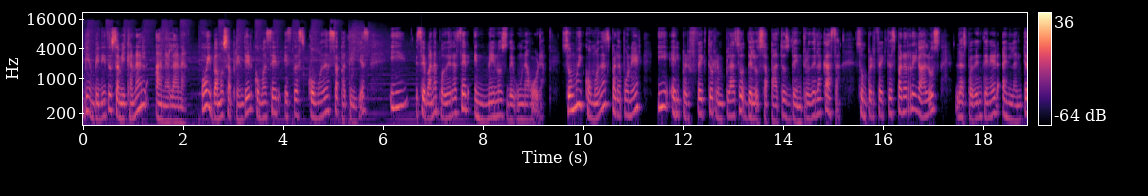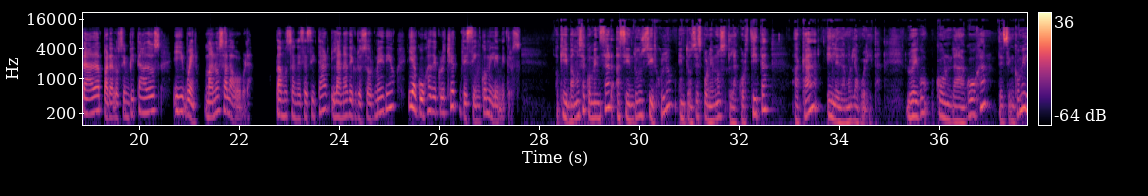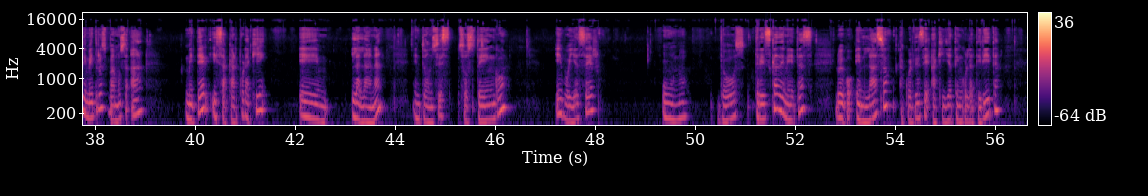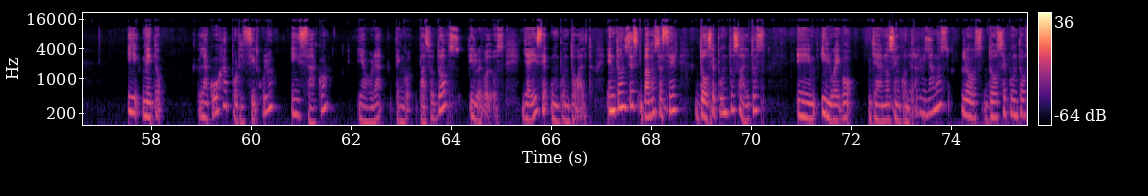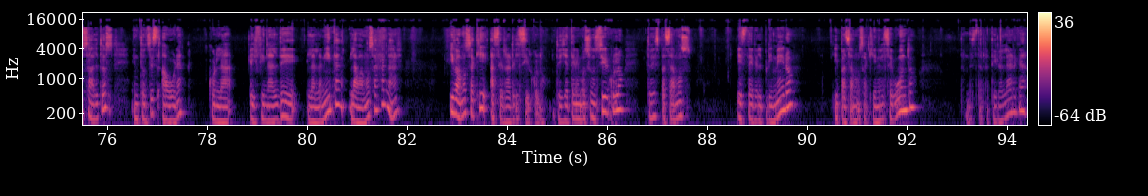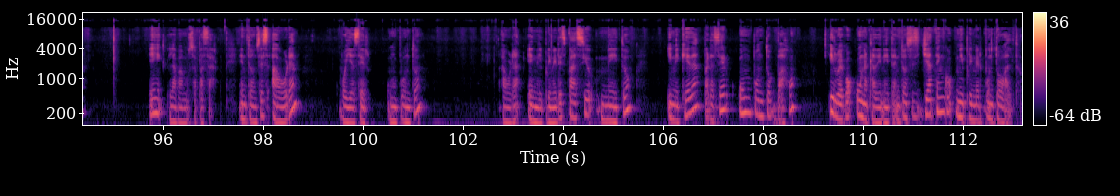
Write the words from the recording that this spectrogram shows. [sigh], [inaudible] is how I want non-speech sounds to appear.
Bienvenidos a mi canal Ana Lana. Hoy vamos a aprender cómo hacer estas cómodas zapatillas y se van a poder hacer en menos de una hora. Son muy cómodas para poner y el perfecto reemplazo de los zapatos dentro de la casa. Son perfectas para regalos, las pueden tener en la entrada para los invitados y bueno, manos a la obra. Vamos a necesitar lana de grosor medio y aguja de crochet de 5 milímetros. Ok, vamos a comenzar haciendo un círculo. Entonces ponemos la cortita acá y le damos la vuelta. Luego con la aguja de 5 milímetros vamos a meter y sacar por aquí em, la lana. Entonces sostengo y voy a hacer uno, dos, tres cadenetas Luego enlazo, acuérdense, aquí ya tengo la tirita y meto la aguja por el círculo y saco y ahora tengo paso 2 y luego 2. Ya hice un punto alto. Entonces vamos a hacer 12 puntos altos em, y luego ya nos encontramos. terminamos los 12 puntos altos. Entonces ahora con la, el final de la lanita la vamos a jalar y vamos aquí a cerrar el círculo. Entonces ya tenemos un círculo, entonces pasamos, este era el primero y pasamos aquí en el segundo, donde está la tira larga y la vamos a pasar. Entonces ahora voy a hacer un punto. Ahora en el primer espacio meto y me queda para hacer un punto bajo y luego una cadeneta. Entonces ya tengo mi primer punto alto.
